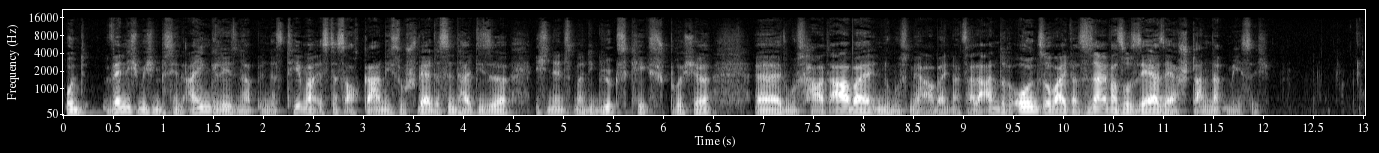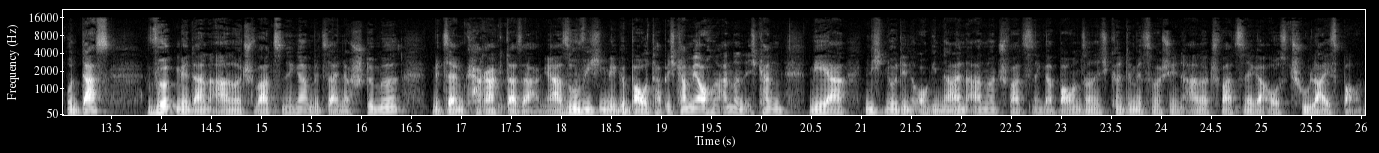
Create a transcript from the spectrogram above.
Und wenn ich mich ein bisschen eingelesen habe in das Thema, ist das auch gar nicht so schwer. Das sind halt diese, ich nenne es mal die Glückskekssprüche. Äh, du musst hart arbeiten, du musst mehr arbeiten als alle anderen und so weiter. Das ist einfach so sehr, sehr standardmäßig. Und das wird mir dann Arnold Schwarzenegger mit seiner Stimme, mit seinem Charakter sagen. Ja, so wie ich ihn mir gebaut habe. Ich kann mir auch einen anderen, ich kann mir ja nicht nur den originalen Arnold Schwarzenegger bauen, sondern ich könnte mir zum Beispiel den Arnold Schwarzenegger aus True Lies bauen.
